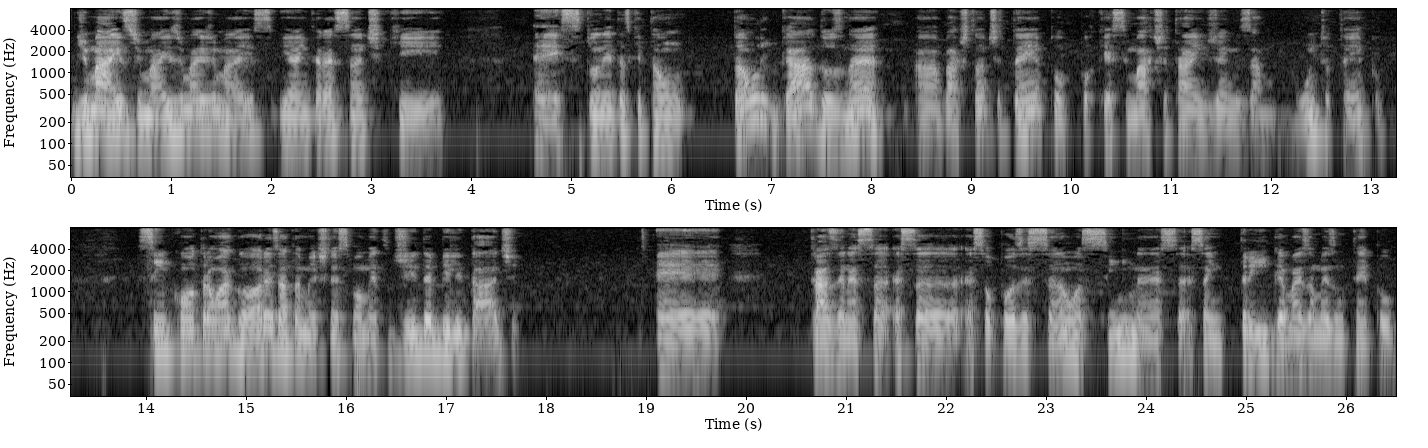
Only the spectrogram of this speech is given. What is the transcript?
Demais, demais, demais, demais. E é interessante que é, esses planetas que estão tão ligados, né, há bastante tempo, porque esse Marte está em Gêmeos há muito tempo, se encontram agora exatamente nesse momento de debilidade, é, trazendo essa, essa, essa oposição, assim, né? essa, essa intriga, mas ao mesmo tempo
